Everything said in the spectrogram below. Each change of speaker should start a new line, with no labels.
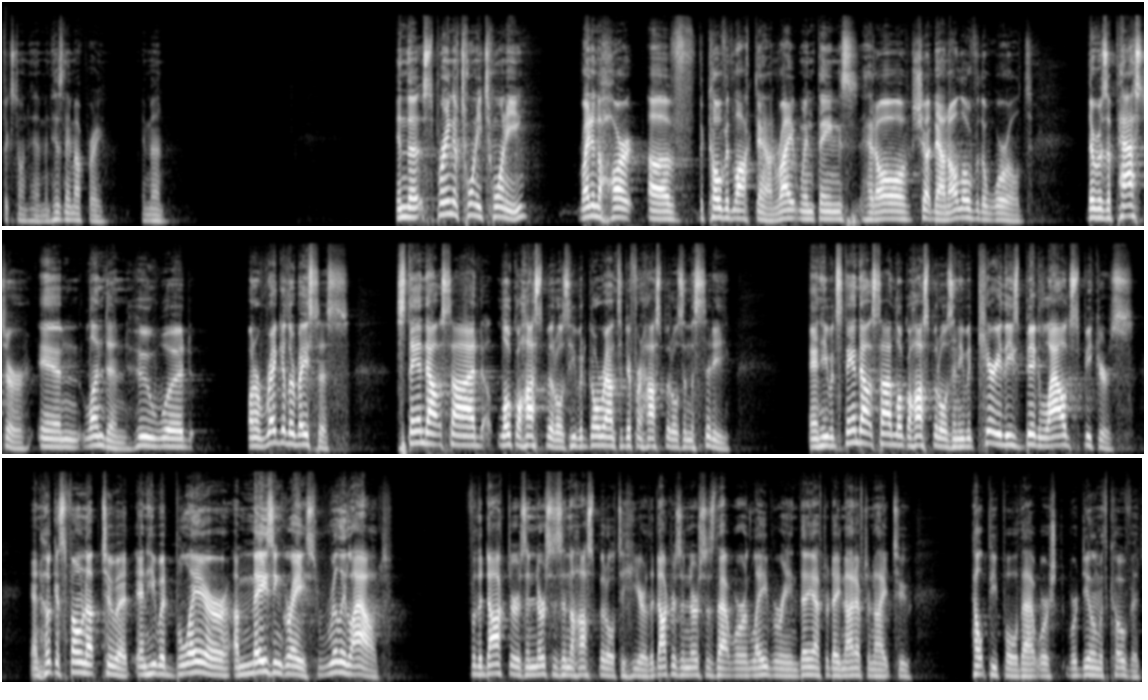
fixed on him. In his name I pray. Amen. In the spring of 2020, right in the heart of the COVID lockdown, right when things had all shut down all over the world, there was a pastor in London who would, on a regular basis, stand outside local hospitals. He would go around to different hospitals in the city. And he would stand outside local hospitals and he would carry these big loudspeakers and hook his phone up to it. And he would blare Amazing Grace really loud for the doctors and nurses in the hospital to hear, the doctors and nurses that were laboring day after day, night after night to help people that were, were dealing with COVID.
